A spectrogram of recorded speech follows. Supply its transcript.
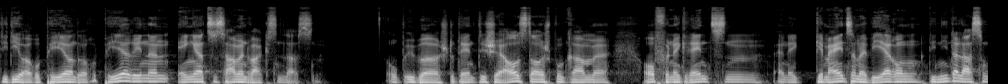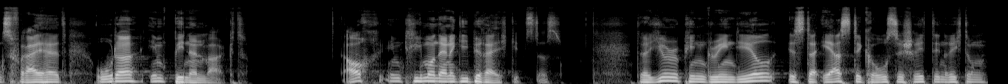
die die Europäer und Europäerinnen enger zusammenwachsen lassen ob über studentische Austauschprogramme, offene Grenzen, eine gemeinsame Währung, die Niederlassungsfreiheit oder im Binnenmarkt. Auch im Klima- und Energiebereich gibt's das. Der European Green Deal ist der erste große Schritt in Richtung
